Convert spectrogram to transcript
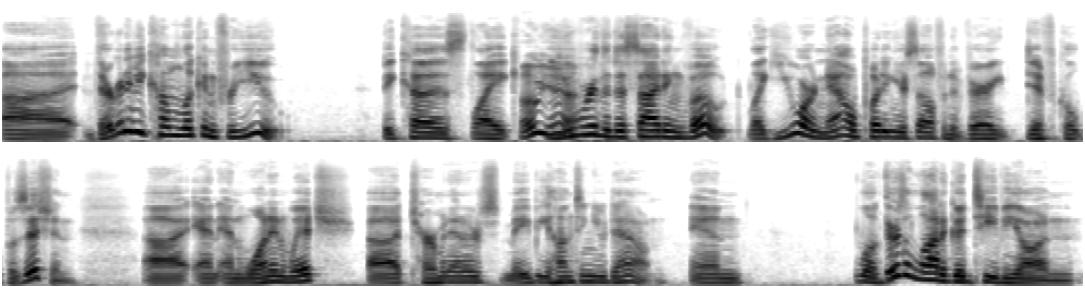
uh, they're going to become looking for you because, like, Oh, yeah. you were the deciding vote. Like, you are now putting yourself in a very difficult position, uh, and and one in which uh, Terminators may be hunting you down. And look, there's a lot of good TV on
